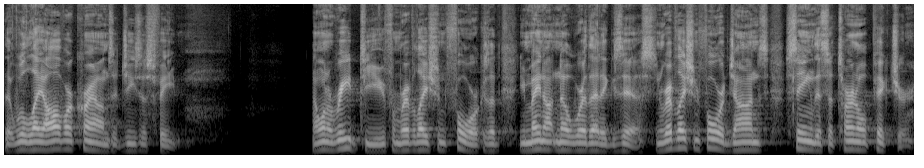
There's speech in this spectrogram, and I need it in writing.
that we'll lay all of our crowns at Jesus' feet. I want to read to you from Revelation 4 because you may not know where that exists. In Revelation 4, John's seeing this eternal picture.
